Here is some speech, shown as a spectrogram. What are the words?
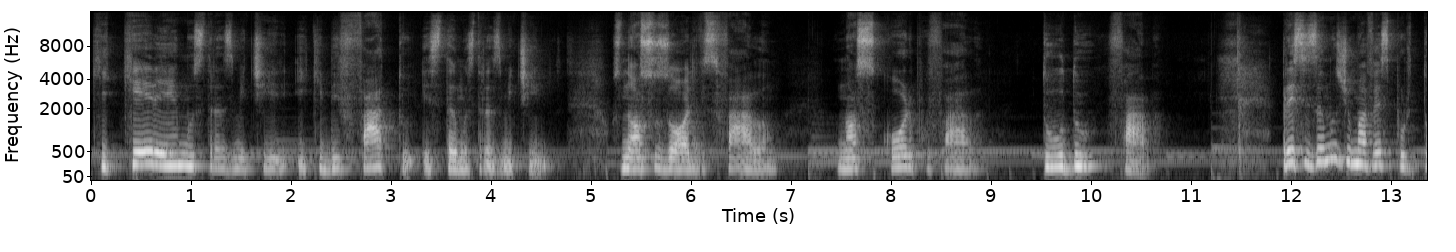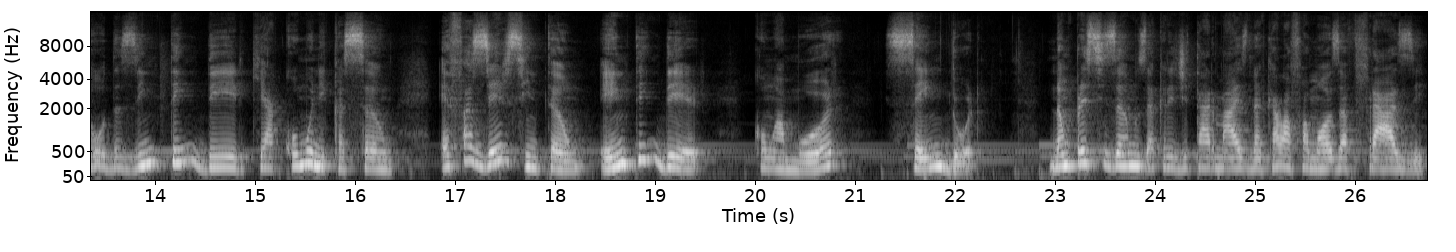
que queremos transmitir e que de fato estamos transmitindo. Os nossos olhos falam, nosso corpo fala, tudo fala. Precisamos de uma vez por todas entender que a comunicação é fazer-se então entender com amor, sem dor. Não precisamos acreditar mais naquela famosa frase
